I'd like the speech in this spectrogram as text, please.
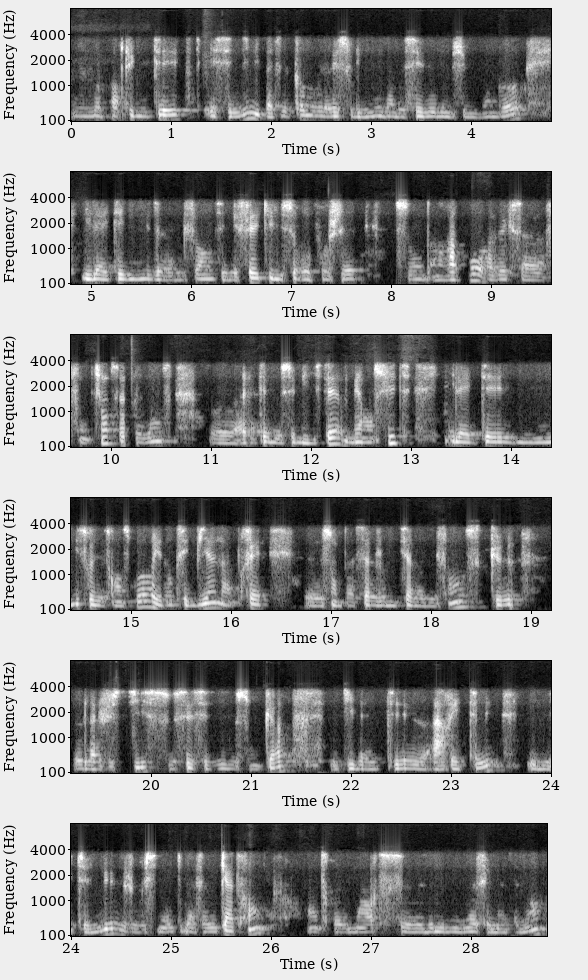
l'opportunité est saisie, parce que comme vous l'avez souligné dans le CV de M. Bongo, il a été ministre de la Défense et les faits qui lui se reprochaient sont en rapport avec sa fonction, sa présence euh, à la tête de ce ministère, mais ensuite il a été ministre des Transports et donc c'est bien après euh, son passage au ministère de la Défense que euh, la justice s'est saisie de son cas et qu'il a été arrêté et détenu. Je vous signale qu'il a fallu quatre ans entre mars 2019 et maintenant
